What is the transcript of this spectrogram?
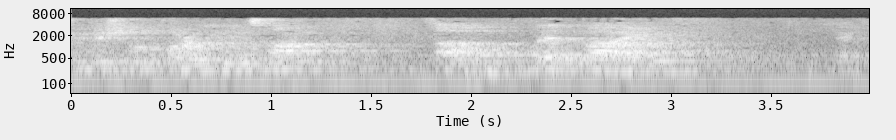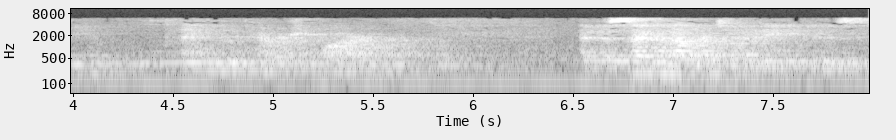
traditional choral evensong, um, led by Becky and the parish choir. And the second opportunity is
